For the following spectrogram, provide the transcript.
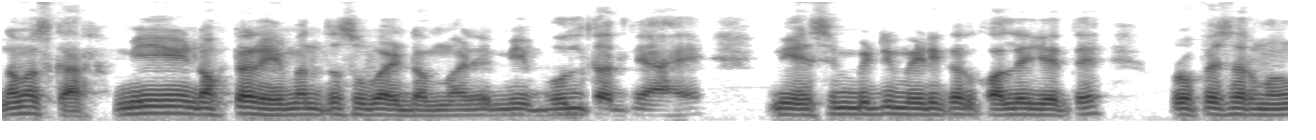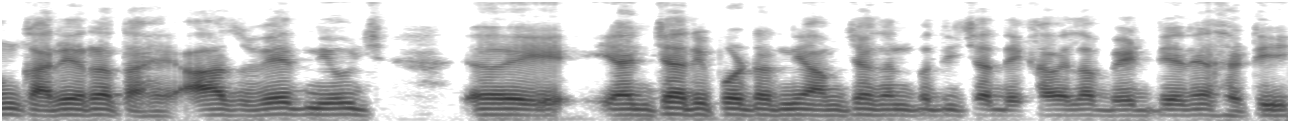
नमस्कार मी डॉक्टर हेमंत सुभाष डंबाळे मी भूलतज्ञ आहे. मी S M B T medical college येथे प्रोफेसर म्हणून कार्यरत आहे. आज वेद न्यूज यांच्या रिपोर्टरनी आमच्या गणपतीच्या देखाव्याला भेट देण्यासाठी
